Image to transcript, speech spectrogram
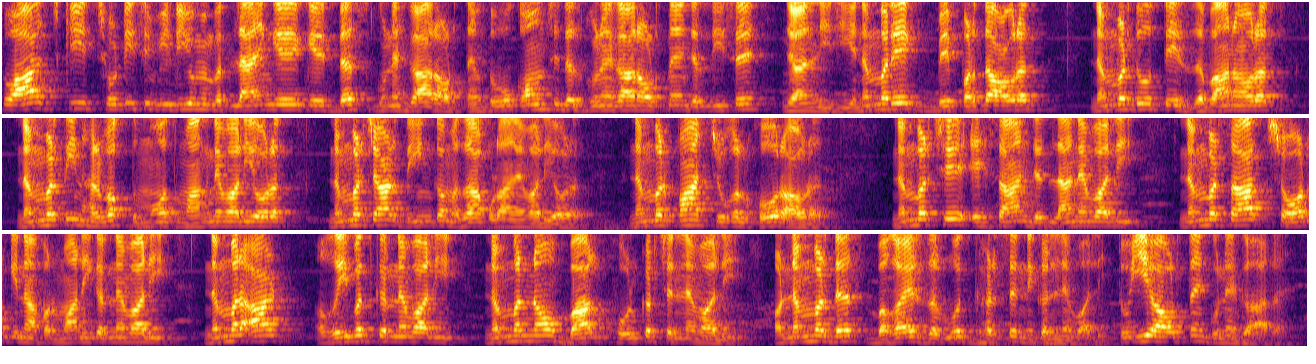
तो आज की इस छोटी सी वीडियो में बतलाएँगे कि 10 गुनहगार औरतें तो वो कौन सी 10 गुनहगार औरतें जल्दी से जान लीजिए। नंबर एक, बेपर्दा औरत। नंबर दो, तेज़ ज़बान औरत। नंबर तीन, हर वक्त मौत मांगने वाली औरत। नंबर चार, दीन का मज़ाक उड़ाने वाली औरत। नंबर पाँच, चुगलखोर औरत। नंबर छः एहसान जतलाने वाली। नंबर सात, शौहर की नाफरमानी करने वाली। नंबर आठ, गीबत करने वाली। नंबर नौ, बाल खोलकर चलने वाली। और नंबर दस, बग़ैर ज़रूरत घर से निकलने वाली। तो ये औरतें गुनहगार हैं।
